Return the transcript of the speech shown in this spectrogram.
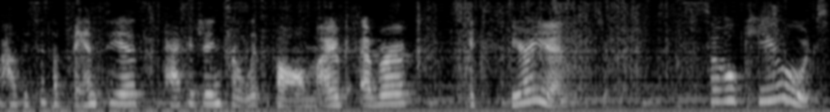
Wow, this is the fanciest packaging for lip balm I've ever experienced. So cute.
